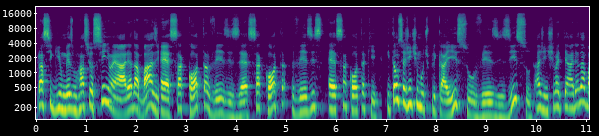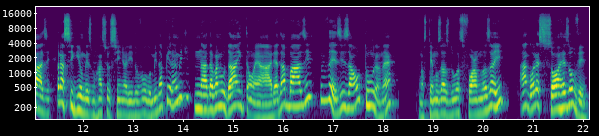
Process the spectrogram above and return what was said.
para seguir o mesmo raciocínio, é a área da base, essa cota vezes essa cota vezes essa cota aqui. Então, se a gente multiplicar isso vezes isso, a gente vai ter a área da base. Para seguir o mesmo raciocínio ali do volume da pirâmide, nada vai mudar, então é a área da base vezes a altura, né? Nós temos as duas fórmulas aí, agora é só resolver.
